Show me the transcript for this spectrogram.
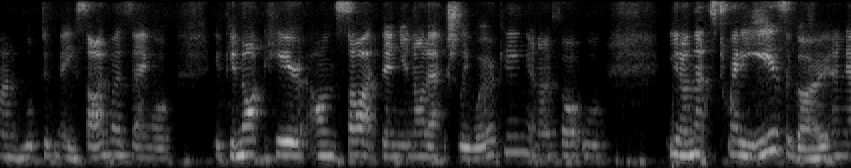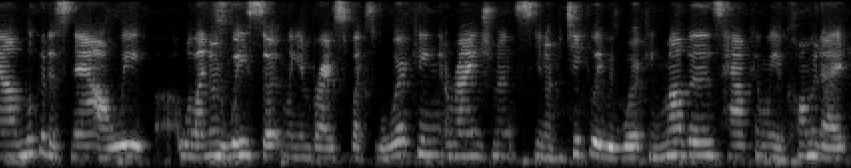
kind of looked at me sideways, saying, "Well." If you're not here on site, then you're not actually working. And I thought, well, you know, and that's 20 years ago. And now look at us now. We, well, I know we certainly embrace flexible working arrangements, you know, particularly with working mothers. How can we accommodate?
